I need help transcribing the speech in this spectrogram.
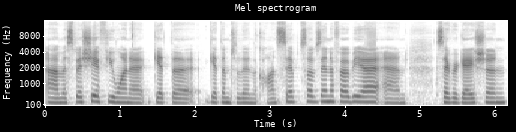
um, especially if you want to get the get them to learn the concepts of xenophobia and segregation.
